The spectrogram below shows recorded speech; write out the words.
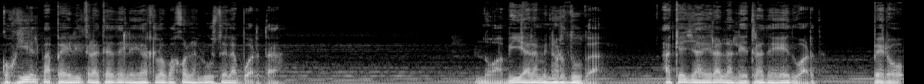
cogí el papel y traté de leerlo bajo la luz de la puerta. No había la menor duda, aquella era la letra de Edward, pero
